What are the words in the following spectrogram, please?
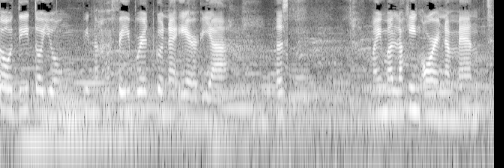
So, dito yung pinaka-favorite ko na area. May malaking ornament.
